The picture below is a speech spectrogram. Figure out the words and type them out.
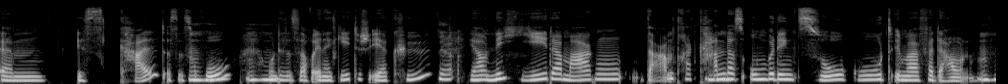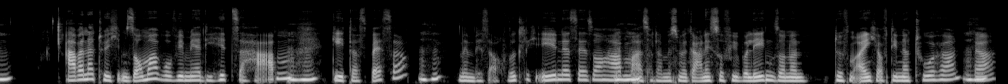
ähm, ist kalt, es ist Mhm, roh mhm. und es ist auch energetisch eher kühl. Ja. ja und nicht jeder Magen-Darmtrakt kann Mhm. das unbedingt so gut immer verdauen. Aber natürlich im Sommer, wo wir mehr die Hitze haben, Mhm. geht das besser, Mhm. wenn wir es auch wirklich eh in der Saison haben. Mhm. Also da müssen wir gar nicht so viel überlegen, sondern dürfen eigentlich auf die Natur hören, Mhm. ja.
